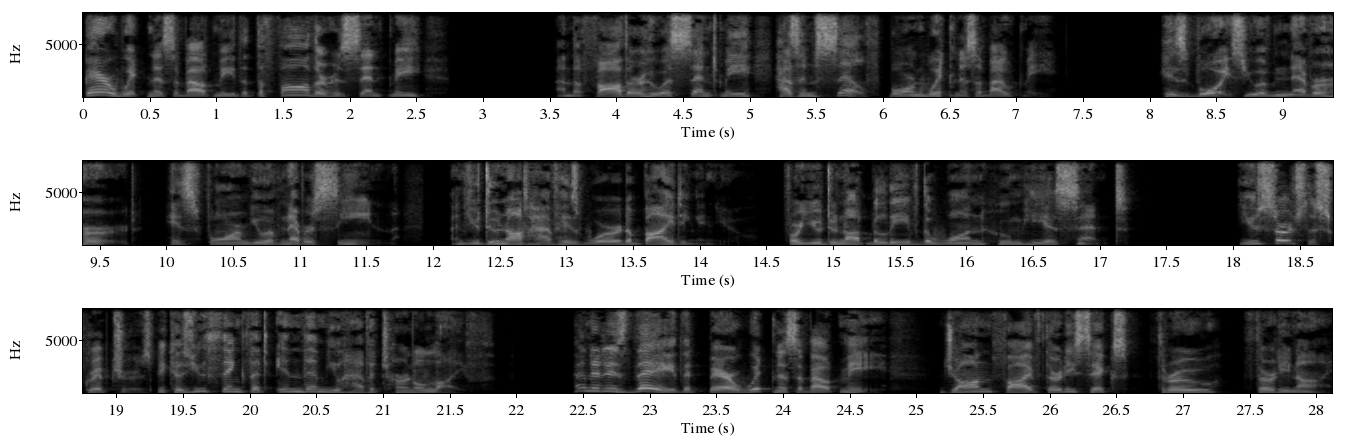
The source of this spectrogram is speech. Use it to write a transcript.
bear witness about me that the Father has sent me and the Father who has sent me has himself borne witness about me. His voice you have never heard, his form you have never seen, and you do not have his word abiding in you, for you do not believe the one whom he has sent. You search the Scriptures because you think that in them you have eternal life. And it is they that bear witness about me. John 5:36 through 39.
